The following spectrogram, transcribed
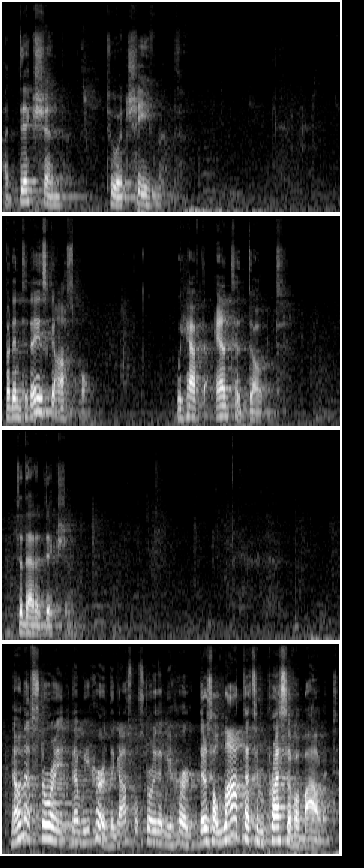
addiction to achievement. But in today's gospel, we have the antidote to that addiction. Now, in that story that we heard, the gospel story that we heard, there's a lot that's impressive about it.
